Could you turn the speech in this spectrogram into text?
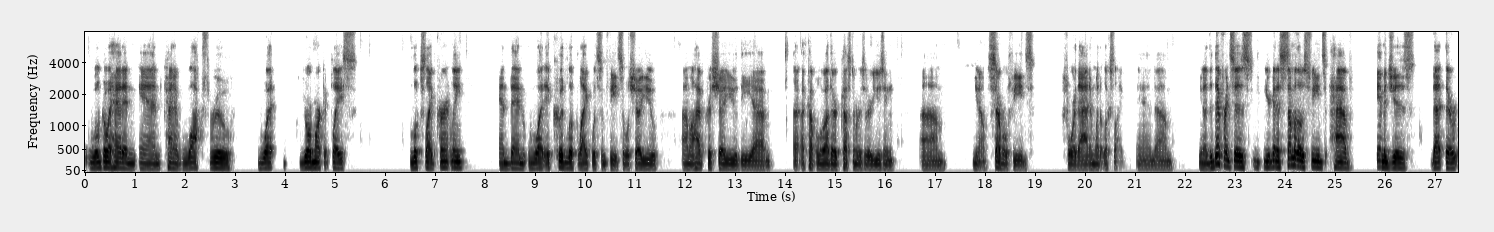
we'll go ahead and, and kind of walk through what your marketplace looks like currently and then what it could look like with some feeds. So we'll show you, um, I'll have Chris show you the um, a, a, couple of other customers that are using, um, you know, several feeds for that and what it looks like. And um, you know the difference is you're going to some of those feeds have images that they're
